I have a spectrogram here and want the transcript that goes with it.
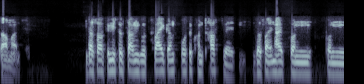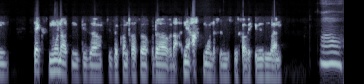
damals. Das war für mich sozusagen so zwei ganz große Kontrastwelten. Das war innerhalb von, von sechs Monaten dieser, dieser Kontrast oder, oder, ne, acht Monate müsste es, glaube ich, gewesen sein. Wow.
